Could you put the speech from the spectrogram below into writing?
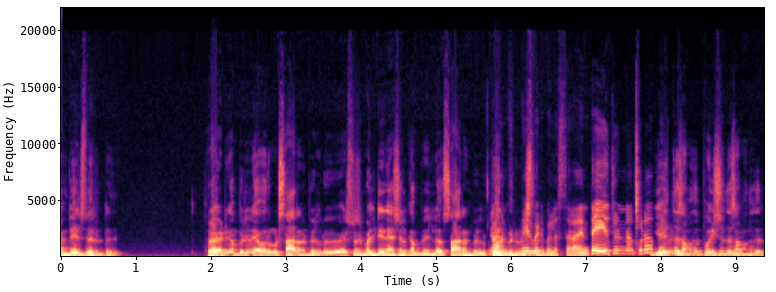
అంబియన్స్ వేరుంటుంది. ప్రైవేట్ కంపెనీలో ఎవరు కూడా సార్ అని పిల్లరు ఎస్పెషల్ మల్టీనేషనల్ కంపెనీలో సార్ అని పిల్లలు పేరు పెట్టి పిలుస్తారు. పిలుస్తారు. ఎంత ఏజ్ ఉన్నా కూడా ఏజ్తో సంబంధం పొజిషన్తో సంబంధం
